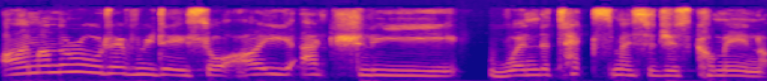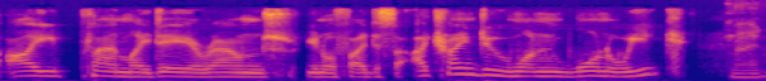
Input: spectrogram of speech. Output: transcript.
I'm on the road every day, so I actually, when the text messages come in, I plan my day around. You know, if I decide, I try and do one one a week. Right.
